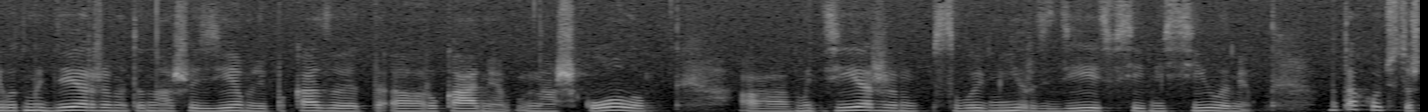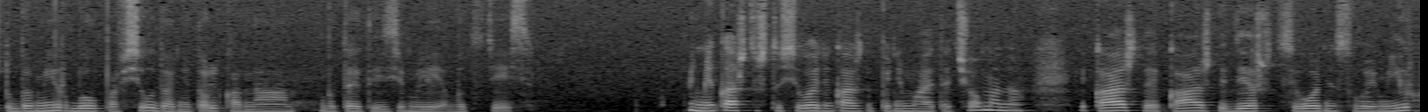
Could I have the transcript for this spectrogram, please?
И вот мы держим эту нашу землю, показывает а, руками на школу. А, мы держим свой мир здесь всеми силами. Но так хочется, чтобы мир был повсюду, а не только на вот этой земле, вот здесь. И мне кажется, что сегодня каждый понимает, о чем она, и каждый, каждый держит сегодня свой мир,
